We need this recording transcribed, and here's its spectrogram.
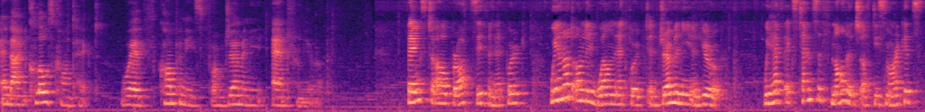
and are in close contact with companies from Germany and from Europe. Thanks to our broad CEFE network, we are not only well networked in Germany and Europe. We have extensive knowledge of these markets,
